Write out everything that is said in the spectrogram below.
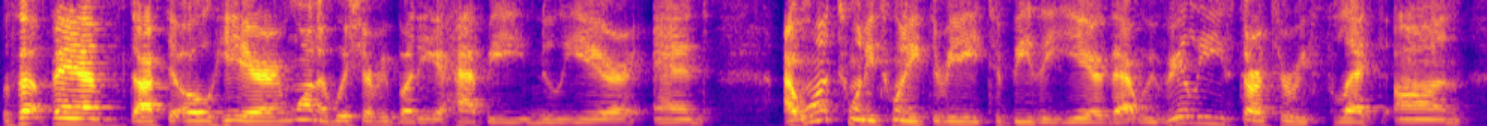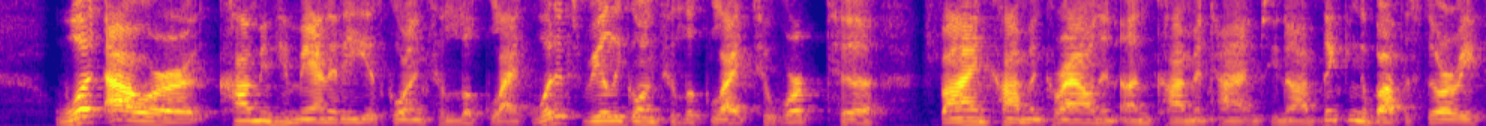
What's up, fam? Dr. O here. I want to wish everybody a happy new year. And I want 2023 to be the year that we really start to reflect on what our common humanity is going to look like, what it's really going to look like to work to find common ground in uncommon times. You know, I'm thinking about the story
